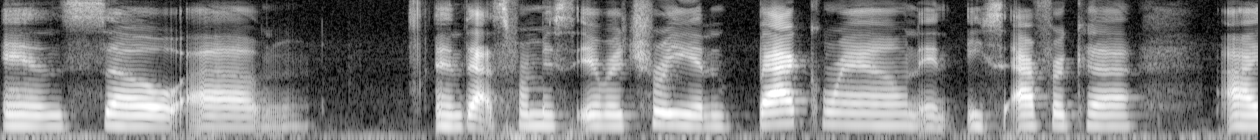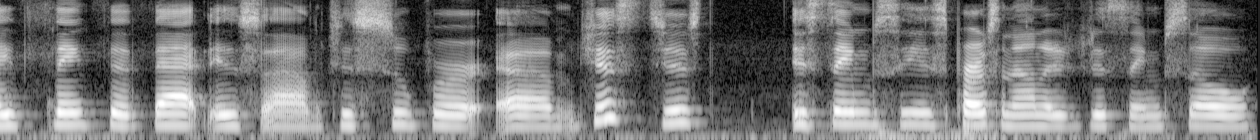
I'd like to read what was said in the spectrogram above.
and so um, and that's from his Eritrean background in East Africa. I think that that is um, just super. Um, just just it seems his personality just seems so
